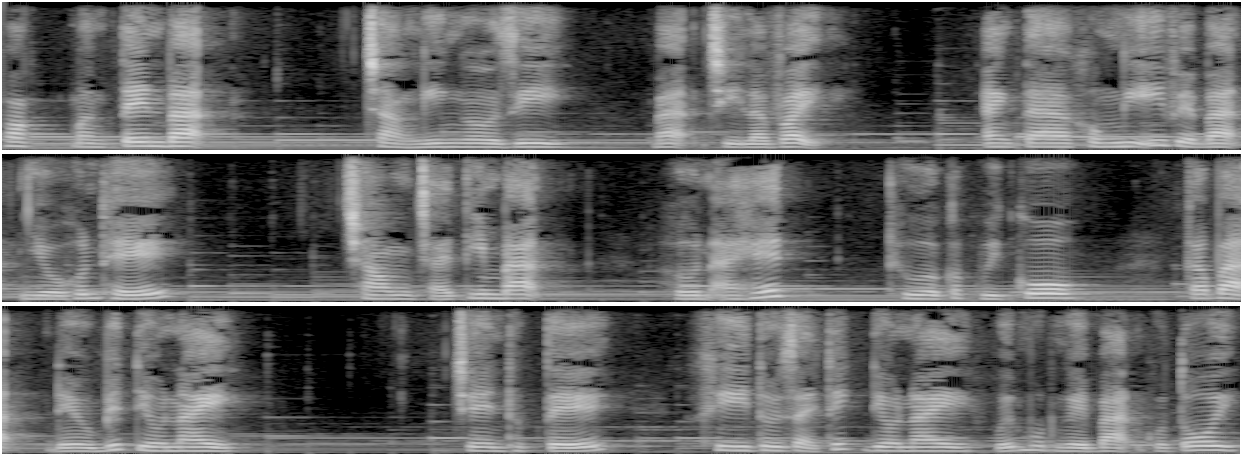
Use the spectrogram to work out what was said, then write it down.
hoặc bằng tên bạn, chẳng nghi ngờ gì, bạn chỉ là vậy. Anh ta không nghĩ về bạn nhiều hơn thế. Trong trái tim bạn, hơn ai hết, thưa các quý cô, các bạn đều biết điều này. Trên thực tế, khi tôi giải thích điều này với một người bạn của tôi,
